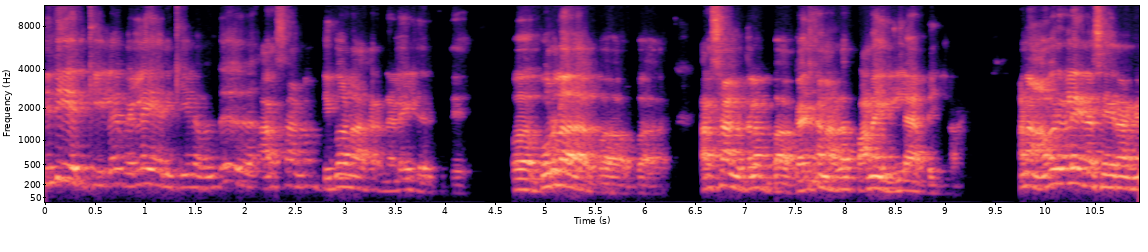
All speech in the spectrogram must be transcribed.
நிதி அறிக்கையில வெள்ளை அறிக்கையில வந்து அரசாங்கம் டிபால் ஆகிற நிலையில இருக்குது. பொருளா அரசாங்கத்துல கஜானால பணம் இல்லை அப்படிங்கிறாங்க. ஆனா அவர்களே என்ன செய்யறாங்க?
